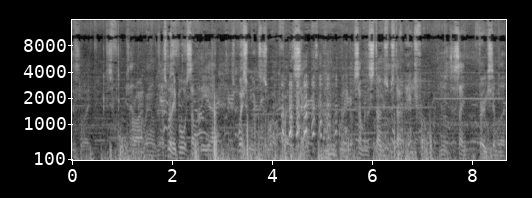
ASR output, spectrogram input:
there's like just forms out around. That's where they bought some of the uh, there's Westwoods as well, further south, where they got some of the stones from Stonehenge from. It's the same, very similar,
